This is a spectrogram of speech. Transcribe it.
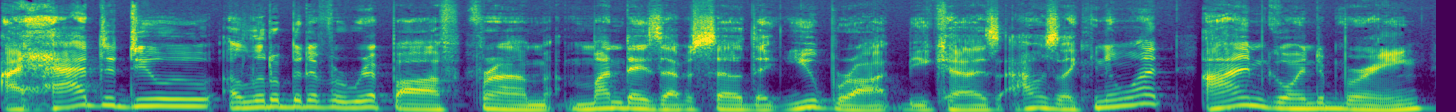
I had to do a little bit of a ripoff from Monday's episode that you brought because I was like, you know what? I'm going to bring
